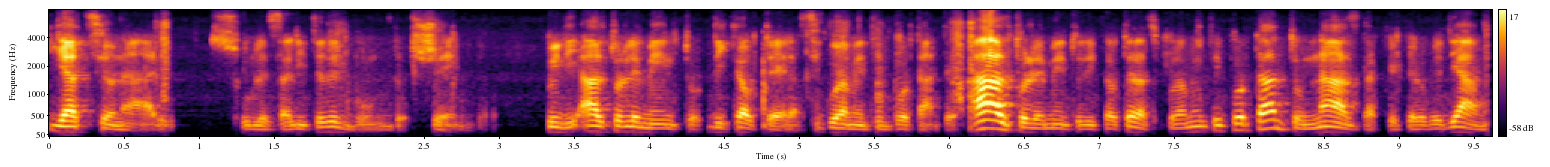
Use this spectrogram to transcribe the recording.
gli azionari sulle salite del Bund scendere. Quindi altro elemento di cautela sicuramente importante. Altro elemento di cautela sicuramente importante, un Nasdaq che lo vediamo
